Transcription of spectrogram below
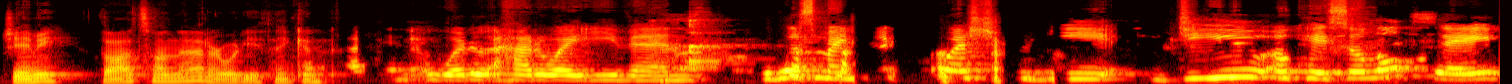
Jamie, thoughts on that, or what are you thinking? What? Do, how do I even? Guess my next question would be: Do you? Okay, so let's say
